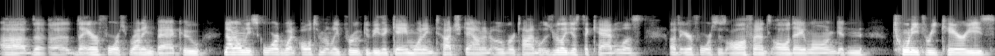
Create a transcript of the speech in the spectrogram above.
uh, the the Air Force running back, who not only scored what ultimately proved to be the game-winning touchdown in overtime, it was really just the catalyst of Air Force's offense all day long, getting 23 carries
